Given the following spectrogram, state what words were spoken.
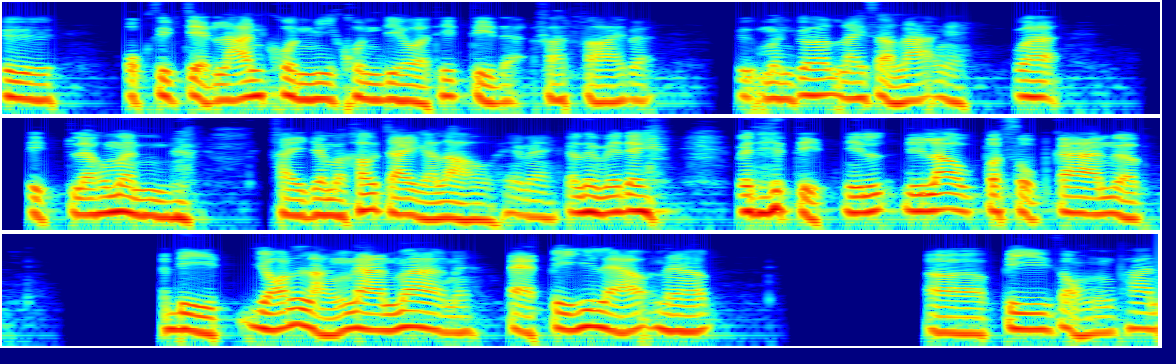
คือหกสิบเจ็ดล้านคนมีคนเดียวอะที่ติดอะฟาสไฟแบบคือมันก็ไร้สาระไง ว่าติดแล้วมันใครจะมาเข้าใจกับเราใช่ไหมก็เลยไม่ได้ไม่ได้ติดนี่นี่เล่าประสบการณ์แบบ อดีตย้อนหลังนานมากนะแปดปีที่แล้วนะครับ เอ่อปีสองพัน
